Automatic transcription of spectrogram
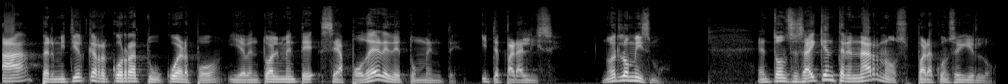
a permitir que recorra tu cuerpo y eventualmente se apodere de tu mente y te paralice. No es lo mismo. Entonces hay que entrenarnos para conseguirlo.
